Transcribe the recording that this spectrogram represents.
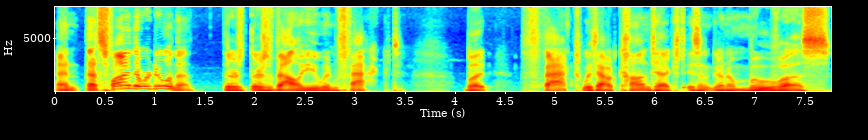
And that's fine that we're doing that. There's there's value in fact. But fact without context isn't going to move us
